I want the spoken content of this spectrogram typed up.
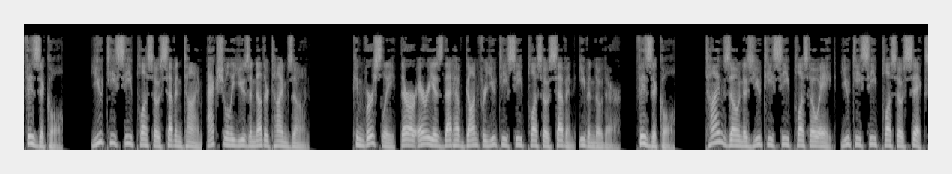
physical UTC plus 07 time, actually use another time zone. Conversely, there are areas that have gone for UTC plus 07, even though their physical Time zone is UTC plus 08, UTC plus 06,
